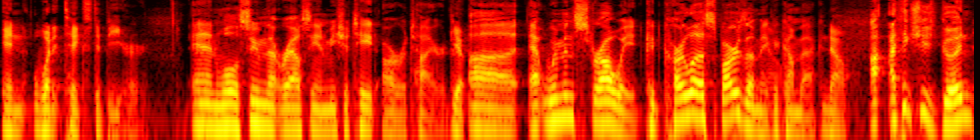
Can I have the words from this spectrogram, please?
and what it takes to beat her. And we'll assume that Rousey and Miesha Tate are retired. Yep. Uh, at women's strawweight, could Carla Esparza make a comeback? No, I, I think she's good,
